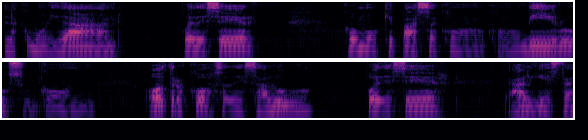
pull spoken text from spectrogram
la comunidad, puede ser como qué pasa con, un virus, con otra cosa de salud. Puede ser alguien está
